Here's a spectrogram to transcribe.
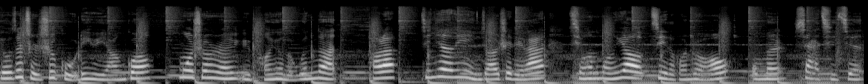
有的只是鼓励与阳光，陌生人与朋友的温暖。好了，今天的电影就到这里啦！喜欢的朋友记得关注哦，我们下期见。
